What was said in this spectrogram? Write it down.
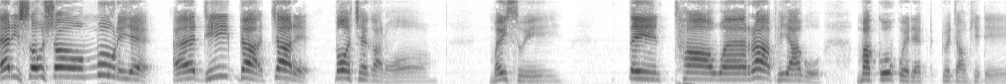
အဲ့ဒီဆုံးရှုံးမှုတွေရဲ့အဓိကကြတဲ့တော့ချက်ကတော့မိတ်ဆွေသင်ထာဝရဖရာကို မကိုးကွယ်တဲ့အတွက်ကြောင့်ဖြစ်တယ်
